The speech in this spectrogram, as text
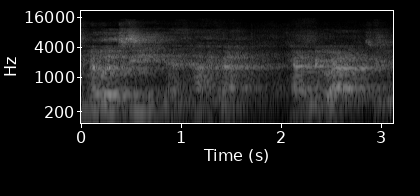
humility and having that can-do attitude.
